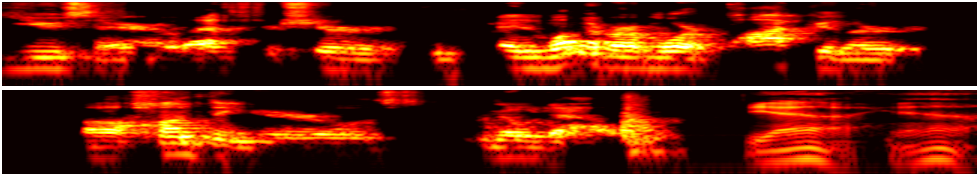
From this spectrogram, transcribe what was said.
multi-use arrow. That's for sure, and one of our more popular uh, hunting arrows, no doubt. Yeah, yeah.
